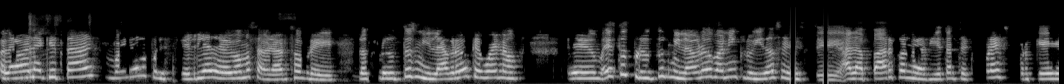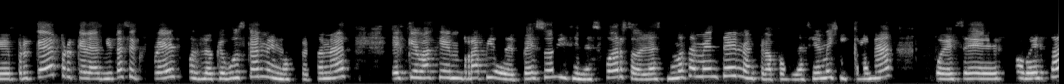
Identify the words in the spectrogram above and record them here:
Hola, hola, ¿qué tal? Bueno, pues el día de hoy vamos a hablar sobre los productos milagro, que bueno, eh, estos productos milagro van incluidos este, a la par con las dietas express. Porque, ¿Por qué? Porque las dietas express, pues lo que buscan en las personas es que bajen rápido de peso y sin esfuerzo. Lastimosamente, nuestra población mexicana pues es obesa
